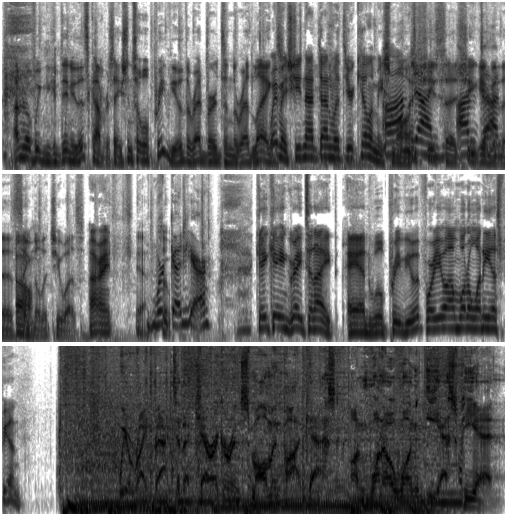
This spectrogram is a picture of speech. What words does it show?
I don't know if we can continue this conversation, so we'll preview the Redbirds and the Red Legs. Wait a minute, she's not done with You're Killing Me, Oh, I'm She said she I'm gave done. me the Oh. signal that she was. All right. Yeah. We're so good here. KK and Gray tonight, and we'll preview it for you on 101 ESPN. We're right back to the Karraker and Smallmon podcast on 101 ESPN.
